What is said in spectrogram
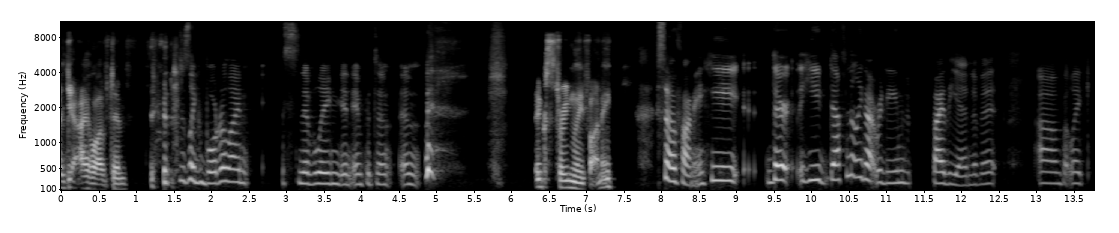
Uh, yeah, I loved him. just like borderline sniveling and impotent and Extremely funny. so funny. He there he definitely got redeemed by the end of it. Um but like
